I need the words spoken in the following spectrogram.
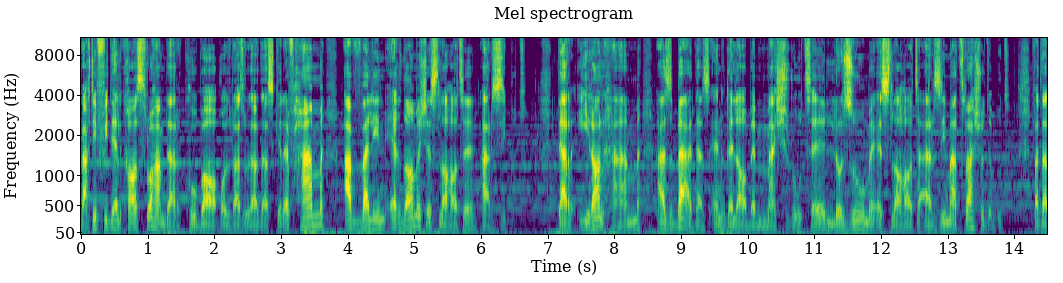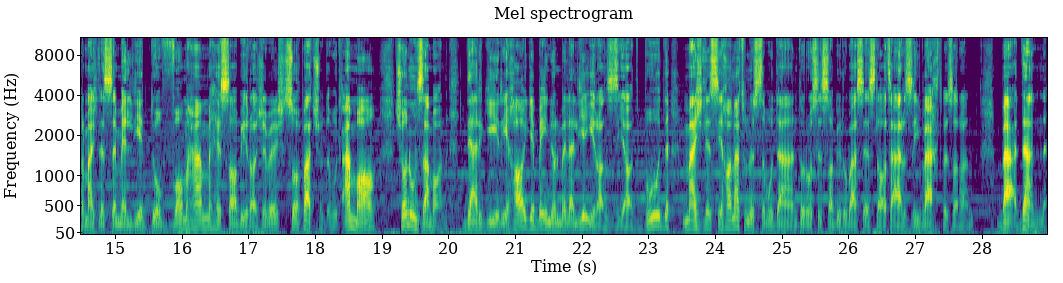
وقتی فیدل کاسترو هم در کوبا قدرت رو در دست گرفت هم اولین اقدامش اصلاحات ارزی بود. در ایران هم از بعد از انقلاب مشروطه لزوم اصلاحات ارزی مطرح شده بود و در مجلس ملی دوم هم حسابی راجبش صحبت شده بود. اما چون اون زمان درگیری های بین المللی ایران زیاد بود مجلسی ها نتونسته بودن درست حسابی رو بحث اصلاحات ارزی وقت بذارن. بعدن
